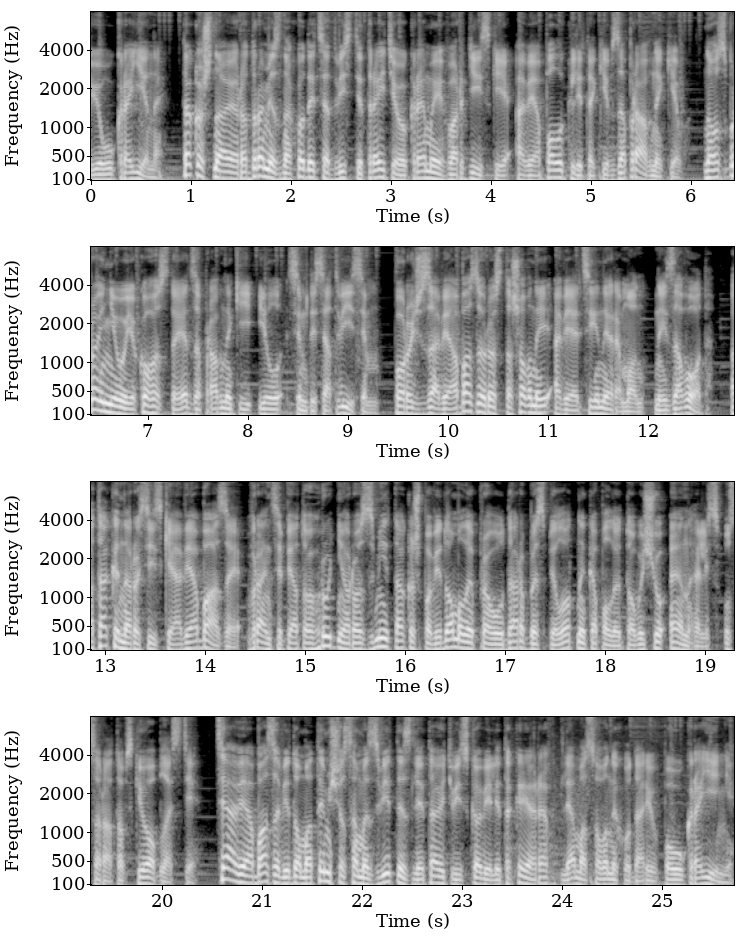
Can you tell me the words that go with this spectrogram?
територією України. Також на аеродромі знаходиться 203-й окремий гвардійський авіаполк літаків-заправників, на озброєнні у якого стоять заправники Іл-78. Поруч з авіабазою розташований авіаційний ремонтний завод. Атаки на російські авіабази вранці 5 грудня Роззмі також повідомили про удар безпілотника по литовищу Енгельс у Саратовській області. Ця авіабаза відома тим, що саме звідти злітають військові літаки РФ для масованих ударів по Україні.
